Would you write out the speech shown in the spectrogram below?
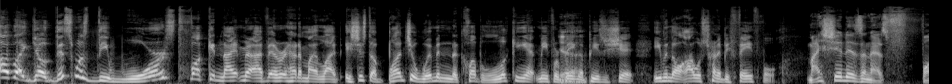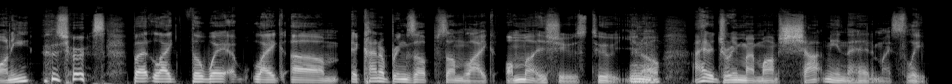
I'm like, yo, this was the worst fucking nightmare I've ever had in my life. It's just a bunch of women in the club looking at me for being a piece of shit, even though I was trying to be faithful. my shit isn't as funny as yours, but like the way, like, um, it kind of brings up some like umma issues too. You know, I had a dream my mom shot me in the head in my sleep,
